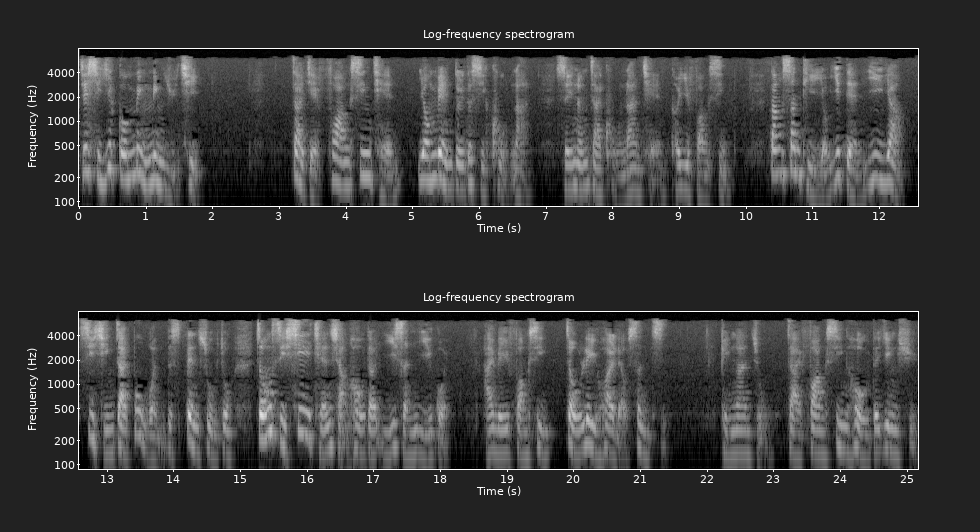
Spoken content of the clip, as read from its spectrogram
这是一个命令语气。在这放心前，要面对的是苦难。谁能在苦难前可以放心？当身体有一点异样，事情在不稳的变数中，总是思前想后的疑神疑鬼，还没放心。就累坏了身子。平安主在放心后的应许，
